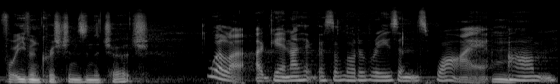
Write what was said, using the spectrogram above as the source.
for even Christians in the church. Well, uh, again, I think there's a lot of reasons why. Um,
